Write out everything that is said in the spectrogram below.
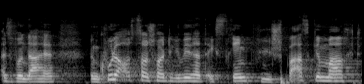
Also von daher ein cooler Austausch heute gewesen, hat extrem viel Spaß gemacht.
